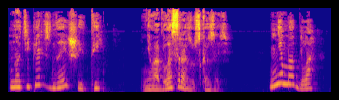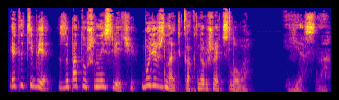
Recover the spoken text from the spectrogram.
«Но теперь знаешь и ты». «Не могла сразу сказать». «Не могла. Это тебе за потушенные свечи. Будешь знать, как нарушать слово». «Ясно».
